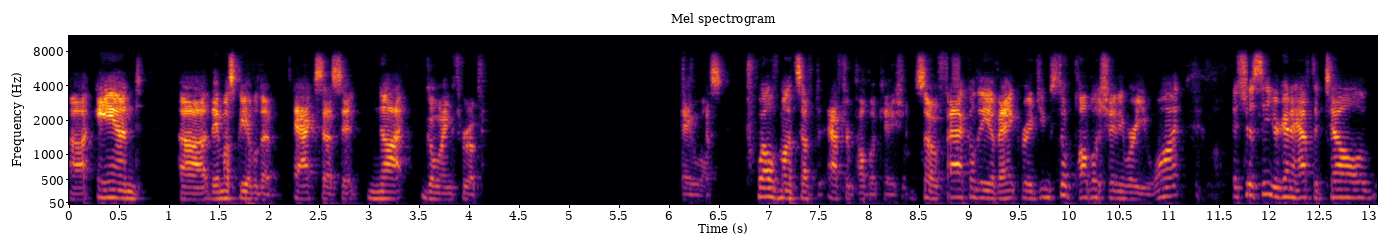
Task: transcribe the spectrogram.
Uh, and uh, they must be able to access it, not going through a paywall. 12 months after, after publication. So faculty of Anchorage, you can still publish anywhere you want. It's just that you're going to have to tell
